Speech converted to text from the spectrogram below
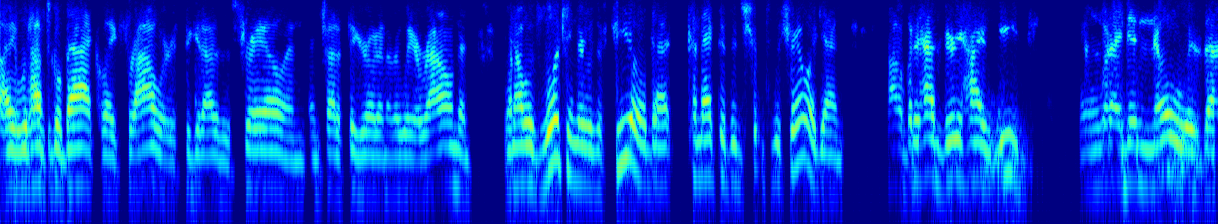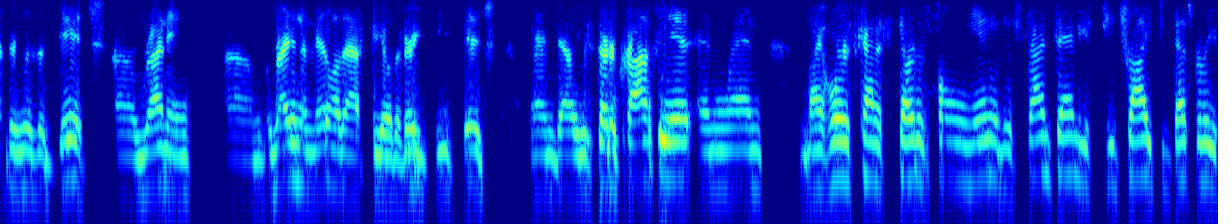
I would have to go back like for hours to get out of this trail and, and try to figure out another way around. And when I was looking, there was a field that connected to, to the trail again, uh, but it had very high weeds. And what I didn't know is that there was a ditch uh, running um, right in the middle of that field, a very deep ditch. And uh, we started crossing it, and when my horse kind of started falling in with his front end, he, he tried to desperately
